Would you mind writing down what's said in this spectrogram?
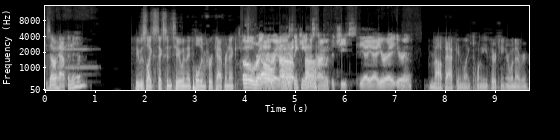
is that what happened to him? He was like six and two, and they pulled him for Kaepernick. Oh right, Oh, right, right. I was uh, thinking of his uh. time with the Chiefs. Yeah, yeah, you're right, you're right. Not back in like 2013 or whenever.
